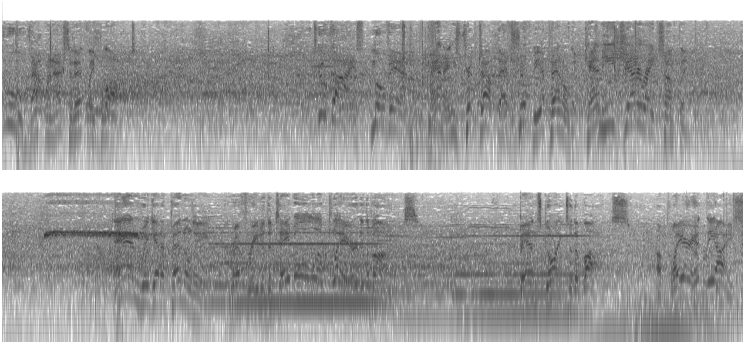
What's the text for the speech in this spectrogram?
Ooh, that one accidentally blocked. Two guys move in. Manning's tripped up. That should be a penalty. Can he generate something? And we get a penalty. Referee to the table, a player to the box. Ben's going to the box. A player hit the ice,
